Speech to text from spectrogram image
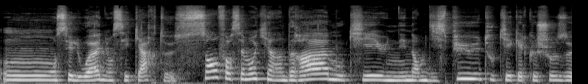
on s'éloigne, on s'écarte sans forcément qu'il y ait un drame ou qu'il y ait une énorme dispute ou qu'il y ait quelque chose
